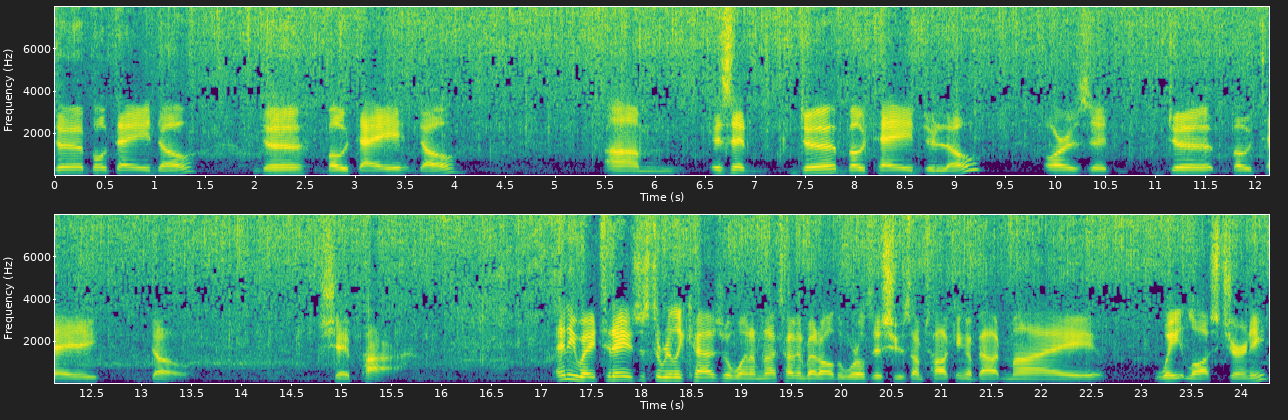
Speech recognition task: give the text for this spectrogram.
de bouteille d'eau. De bouteille d'eau. Um, is it de bouteille de l'eau or is it de bouteille d'eau? Je pas. Anyway, today is just a really casual one. I'm not talking about all the world's issues. I'm talking about my weight loss journey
